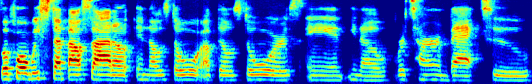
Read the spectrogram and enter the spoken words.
Before we step outside of, in those door of those doors and you know return back to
